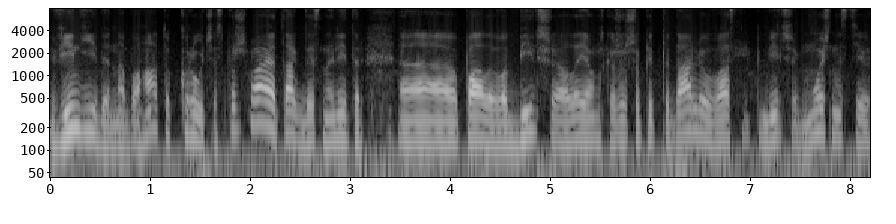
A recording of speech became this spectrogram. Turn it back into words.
він їде набагато круче. Споживає так, десь на літр е, палива більше, але я вам скажу, що під педалю у вас більше мощності,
